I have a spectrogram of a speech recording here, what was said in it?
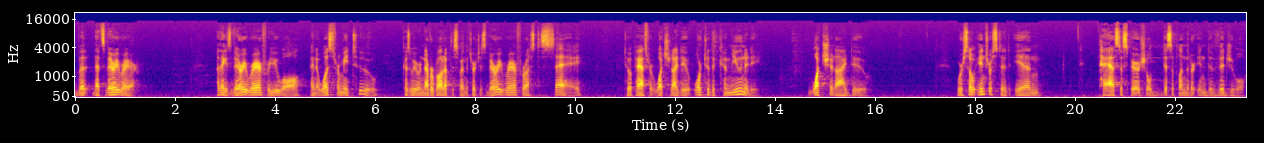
But that's very rare. I think it's very rare for you all, and it was for me too, because we were never brought up this way in the church. It's very rare for us to say to a pastor, What should I do? or to the community, What should I do? We're so interested in paths to spiritual discipline that are individual.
